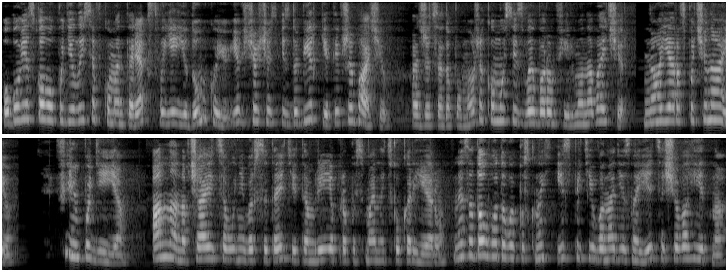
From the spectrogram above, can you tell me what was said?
Обов'язково поділися в коментарях своєю думкою, якщо щось із добірки ти вже бачив, адже це допоможе комусь із вибором фільму на вечір. Ну а я розпочинаю. Фільм Подія. Анна навчається в університеті та мріє про письменницьку кар'єру. Незадовго до випускних іспитів вона дізнається, що вагітна,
